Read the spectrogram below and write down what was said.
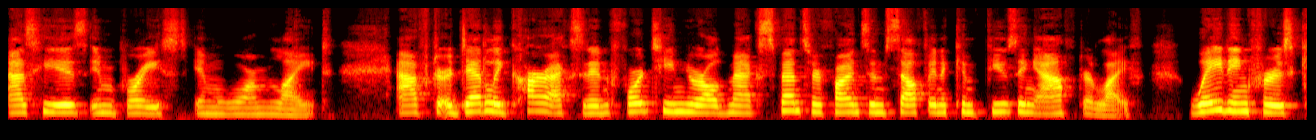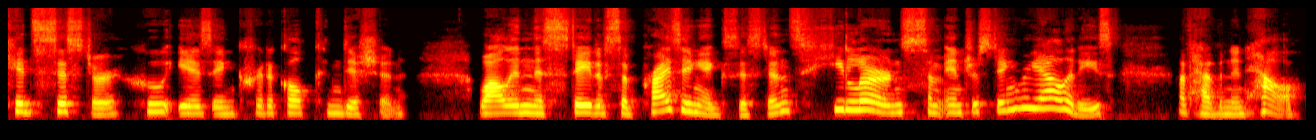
as he is embraced in warm light. After a deadly car accident, 14 year old Max Spencer finds himself in a confusing afterlife, waiting for his kid sister, who is in critical condition. While in this state of surprising existence, he learns some interesting realities of heaven and hell.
